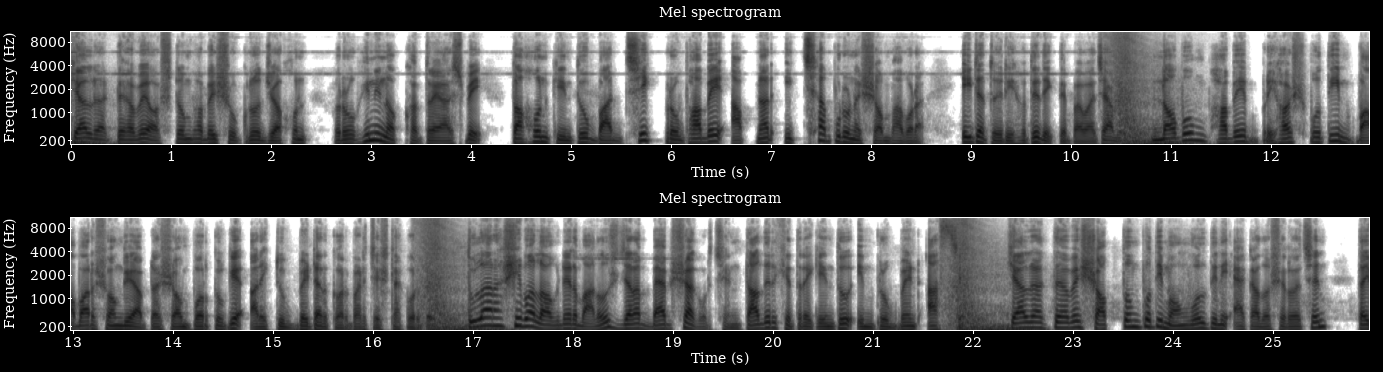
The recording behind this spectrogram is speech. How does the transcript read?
খেয়াল রাখতে হবে, অষ্টমভাবে শুক্র যখন রোহিণী নক্ষত্রে আসবে, তখন কিন্তু বাহ্যিক প্রভাবে আপনার ইচ্ছা পূরণের সম্ভাবনা এটা তৈরি হতে দেখতে পাওয়া যাবে। নবম ভাবে বৃহস্পতি বাবার সঙ্গে আপনার সম্পর্ককে আরেকটু বেটার করবার চেষ্টা করবে। তুলা রাশি বা লগ্নের মানুষ যারা ব্যবসা করছেন, তাদের ক্ষেত্রে কিন্তু ইমপ্রুভমেন্ট আসছে। খেয়াল রাখতে হবে সপ্তমপতি মঙ্গল তিনি একাদশে রয়েছেন, তাই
